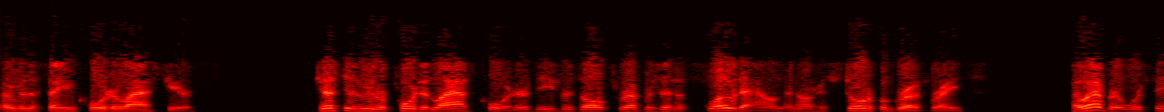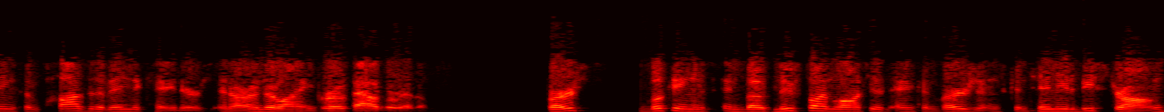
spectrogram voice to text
over the same quarter last year. Just as we reported last quarter, these results represent a slowdown in our historical growth rates. However, we're seeing some positive indicators in our underlying growth algorithm. First, bookings in both new fund launches and conversions continue to be strong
